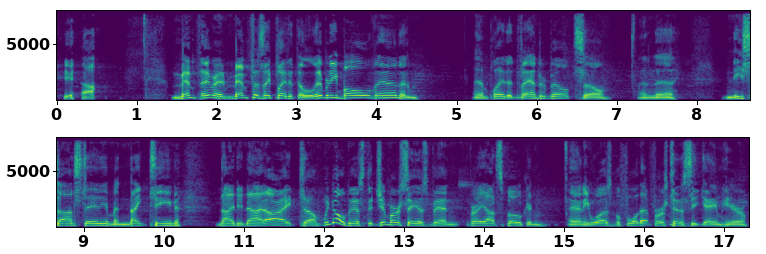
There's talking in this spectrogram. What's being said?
yeah. Memphis, they were in Memphis. They played at the Liberty Bowl then, and then played at Vanderbilt. So in the Nissan Stadium in 1999. All right, um, we know this that Jim Irsay has been very outspoken, and he was before that first Tennessee game here.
